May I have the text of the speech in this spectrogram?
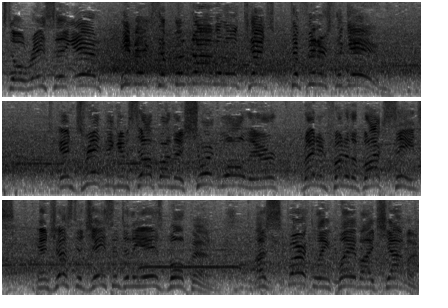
still racing, and he makes a phenomenal catch to finish the game. And draping himself on the short wall there, right in front of the box seats, and just adjacent to the A's bullpen. A sparkling play by Chapman.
